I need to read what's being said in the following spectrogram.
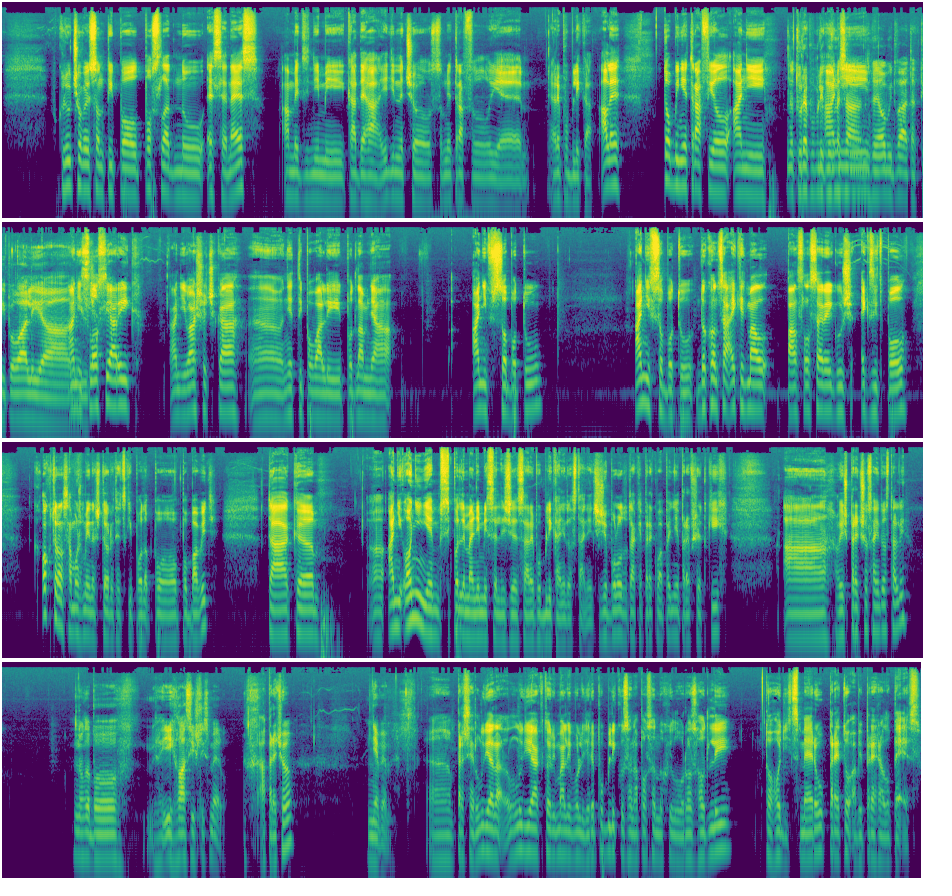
Kľúčové som typol poslednú SNS a medzi nimi KDH. Jediné, čo som netrafil, je Republika. Ale to by netrafil ani... No tú republiku ani, sme sa sme obidva tak typovali a... Ani nič. Slosiarik, ani Vašečka e, netypovali podľa mňa ani v sobotu. Ani v sobotu. Dokonca aj keď mal pán Slosiarik už exit poll, o ktorom sa môžeme ináč teoreticky po, po, pobaviť, tak e, ani oni ne, si podľa mňa nemysleli, že sa republika nedostane. Čiže bolo to také prekvapenie pre všetkých. A vieš, prečo sa nedostali? No lebo ich hlasy išli smeru. A prečo? Neviem. Uh, presne, ľudia, ľudia, ktorí mali voliť republiku, sa na poslednú chvíľu rozhodli to hodiť smeru preto, aby prehralo PS.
